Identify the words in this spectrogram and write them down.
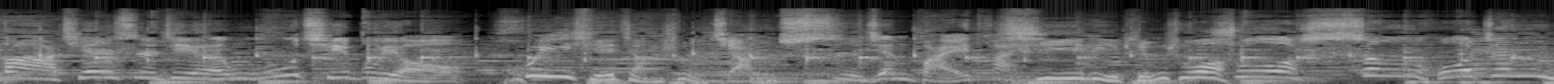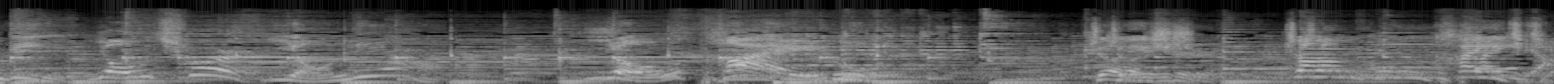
大千世界无奇不有，诙谐讲述。讲世间百态，犀利评说。说生活真谛，有趣儿。有料。有态度。这里是张公开讲。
